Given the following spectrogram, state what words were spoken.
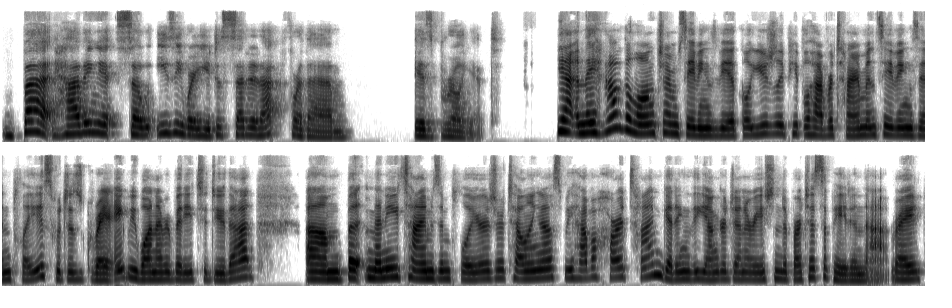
But having it so easy where you just set it up for them is brilliant. Yeah, and they have the long term savings vehicle. Usually people have retirement savings in place, which is great. We want everybody to do that. Um, but many times employers are telling us we have a hard time getting the younger generation to participate in that, right?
